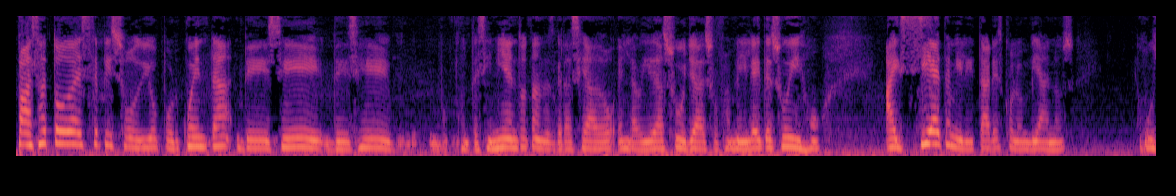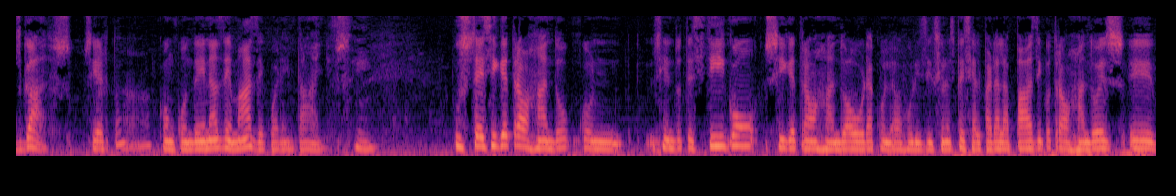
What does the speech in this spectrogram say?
pasa todo este episodio por cuenta de ese, de ese acontecimiento tan desgraciado en la vida suya, de su familia y de su hijo. Hay siete militares colombianos juzgados, ¿cierto? Con condenas de más de 40 años. Sí. Usted sigue trabajando con, siendo testigo, sigue trabajando ahora con la Jurisdicción Especial para la Paz, digo, trabajando es eh,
